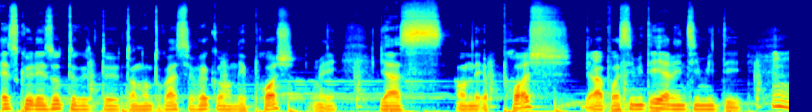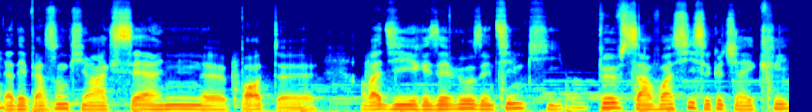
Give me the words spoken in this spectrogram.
est-ce que les autres de ton entourage, c'est vrai qu'on est proche, mais il y a, on est proche, il y a la proximité, il y a l'intimité. Mm. Il y a des personnes qui ont accès à une euh, porte, euh, on va dire, réservée aux intimes qui peuvent savoir si ce que tu as écrit,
